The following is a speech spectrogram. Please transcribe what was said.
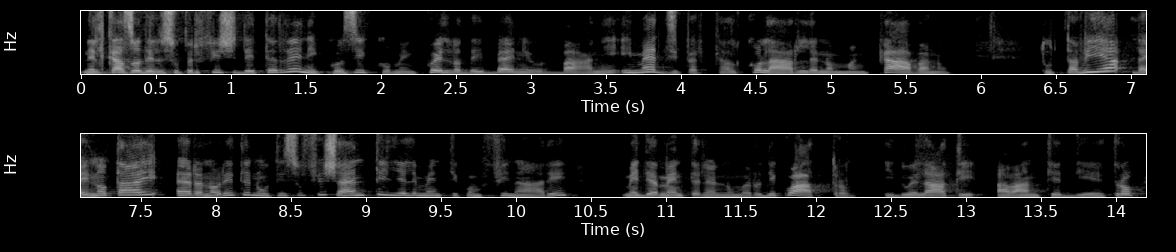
Nel caso delle superfici dei terreni, così come in quello dei beni urbani, i mezzi per calcolarle non mancavano. Tuttavia, dai notai erano ritenuti sufficienti gli elementi confinari mediamente nel numero di quattro, i due lati avanti e dietro,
